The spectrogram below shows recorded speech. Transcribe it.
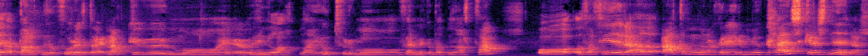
eða barnið og fóreldra í nafngjöfum og hinn látna í útförum og fermingabarnið og allt það. Og, og það þýðir að aðdæmlunar okkar eru mjög klæðskera sniðinar.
